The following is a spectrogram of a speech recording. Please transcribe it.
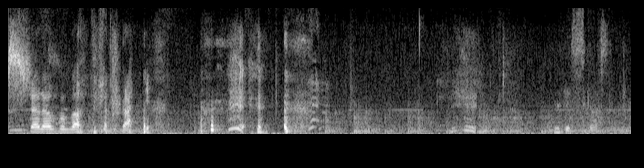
Shut up about the price. You're disgusting.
